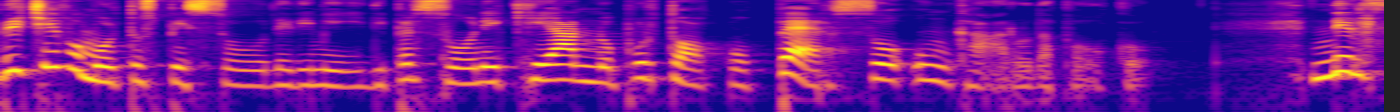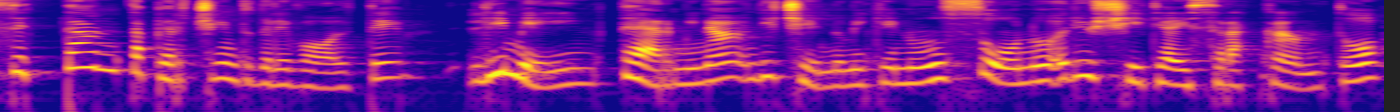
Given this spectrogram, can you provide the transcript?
Ricevo molto spesso delle email di persone che hanno purtroppo perso un caro da poco. Nel 70% delle volte l'email termina dicendomi che non sono riusciti a essere accanto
